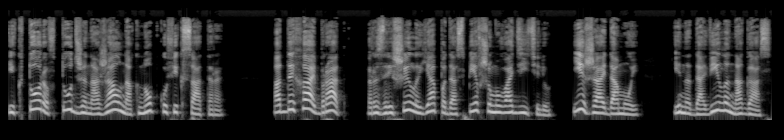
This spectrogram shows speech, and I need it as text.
и Кторов тут же нажал на кнопку фиксатора. «Отдыхай, брат!» — разрешила я подоспевшему водителю. «Езжай домой!» и надавила на газ.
